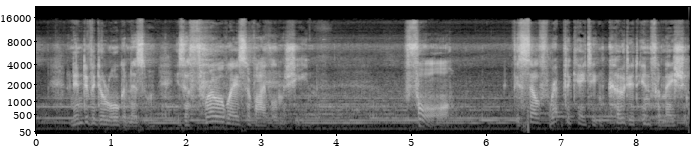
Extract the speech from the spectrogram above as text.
An individual organism is a throwaway survival machine for the self replicating coded information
